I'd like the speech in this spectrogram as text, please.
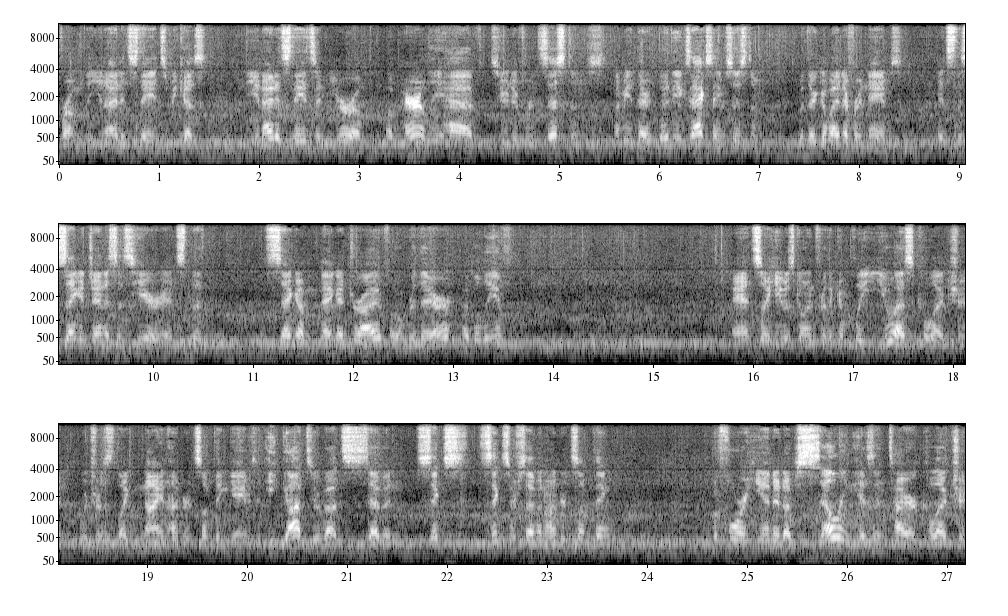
from the United States because the United States and Europe apparently have two different systems. I mean, they're, they're the exact same system, but they go by different names. It's the Sega Genesis here, it's the Sega Mega Drive over there, I believe. And so he was going for the complete U.S. collection, which was like 900 something games, and he got to about seven, six, six or 700 something before he ended up selling his entire collection,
